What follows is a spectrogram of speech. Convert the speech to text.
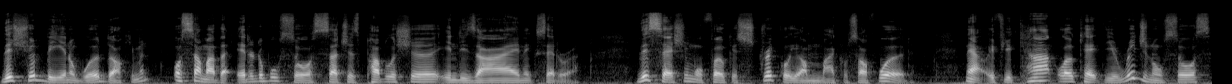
This should be in a Word document or some other editable source such as Publisher, InDesign, etc. This session will focus strictly on Microsoft Word. Now, if you can't locate the original source,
